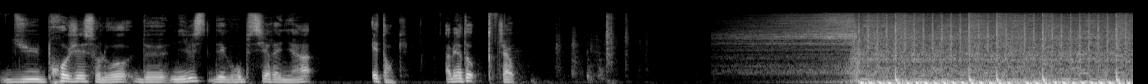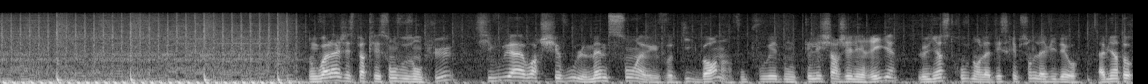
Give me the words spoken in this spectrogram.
du projet solo de Nils des groupes Sirenia et Tank. À bientôt, ciao Donc voilà, j'espère que les sons vous ont plu. Si vous voulez avoir chez vous le même son avec votre Geekborn, vous pouvez donc télécharger les rigs. Le lien se trouve dans la description de la vidéo. À bientôt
